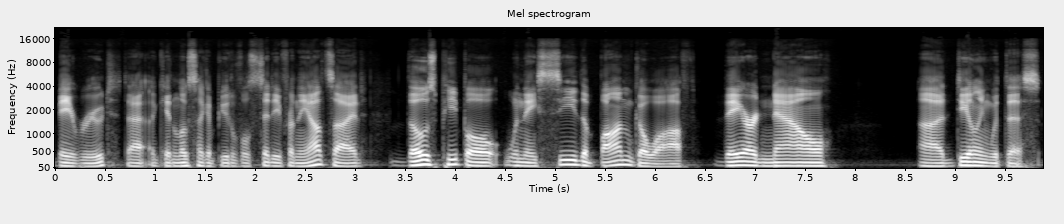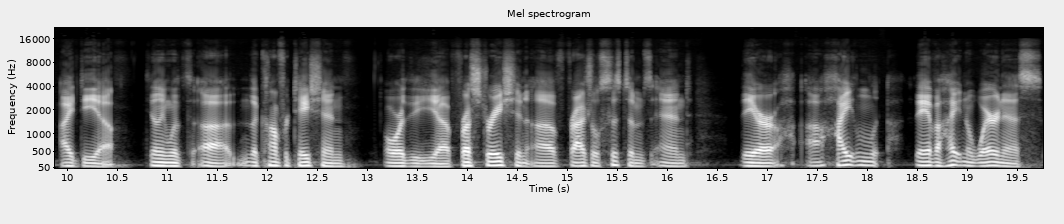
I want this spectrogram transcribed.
Beirut, that again looks like a beautiful city from the outside, those people, when they see the bomb go off, they are now uh, dealing with this idea, dealing with uh, the confrontation or the uh, frustration of fragile systems, and they are heightened. They have a heightened awareness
